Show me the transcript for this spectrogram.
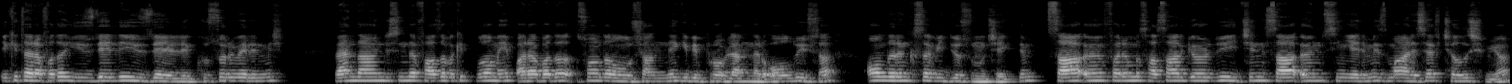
İki tarafa da %50 %50 kusur verilmiş. Ben daha öncesinde fazla vakit bulamayıp arabada sonradan oluşan ne gibi problemler olduysa onların kısa videosunu çektim. Sağ ön farımız hasar gördüğü için sağ ön sinyalimiz maalesef çalışmıyor.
